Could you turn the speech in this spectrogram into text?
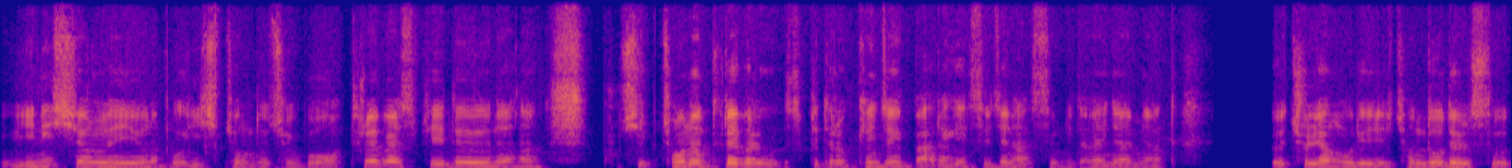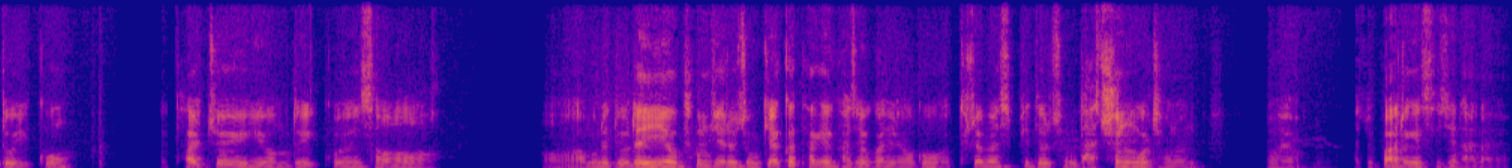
이니셜 레이어는 뭐 20 정도 주고 트래벨 스피드는 한 90. 저는 트래벨 스피드를 굉장히 빠르게 쓰진 않습니다. 왜냐하면 그 출력물이 전도될 수도 있고 탈조의 위험도 있고 해서 어, 아무래도 레이어 품질을 좀 깨끗하게 가져가려고 트래벨 스피드를 좀 낮추는 걸 저는 좋아요. 아주 빠르게 쓰진 않아요.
